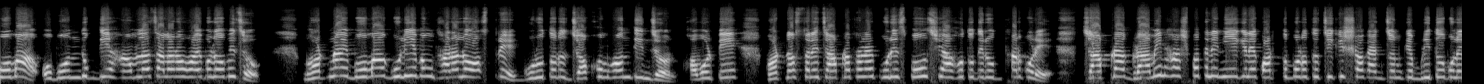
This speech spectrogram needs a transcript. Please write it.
বোমা ও বন্দুক দিয়ে হামলা চালানো হয় বলে অভিযোগ। ঘটনায় বোমা, গুলি এবং ধারালো অস্ত্রে গুরুতর জখম হন তিনজন। খবর পেয়ে ঘটনাস্থলে চাপড়া থানার পুলিশ পৌঁছে আহতদের উদ্ধার করে চাপড়া গ্রামীণ হাসপাতালে নিয়ে গেলে কর্তব্যরত চিকিৎসক একজনকে মৃত বলে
